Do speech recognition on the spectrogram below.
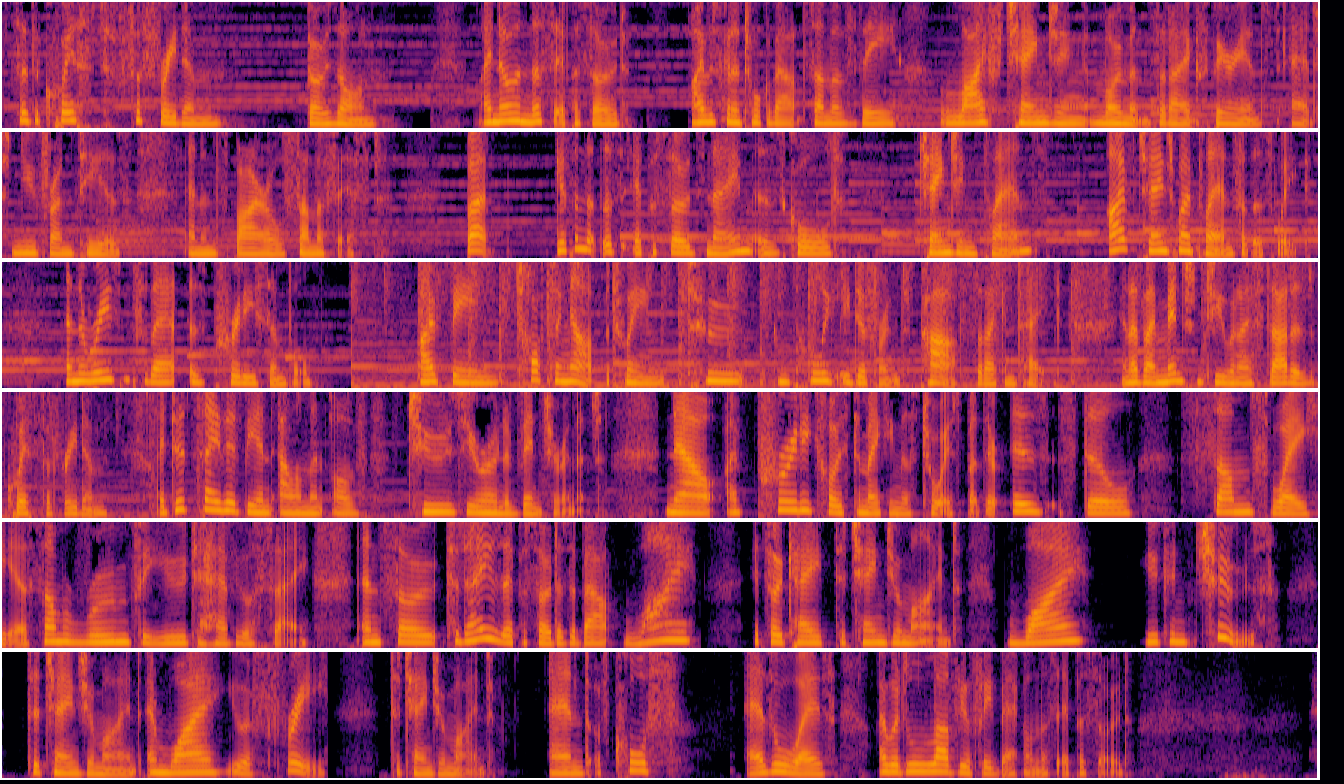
So the quest for freedom goes on. I know in this episode, I was going to talk about some of the life changing moments that I experienced at New Frontiers and Inspiral Summerfest. But given that this episode's name is called Changing Plans, I've changed my plan for this week. And the reason for that is pretty simple. I've been tossing up between two completely different paths that I can take. And as I mentioned to you when I started Quest for Freedom, I did say there'd be an element of choose your own adventure in it. Now, I'm pretty close to making this choice, but there is still some sway here, some room for you to have your say. And so today's episode is about why it's okay to change your mind, why you can choose to change your mind and why you are free to change your mind. And of course, as always, I would love your feedback on this episode.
